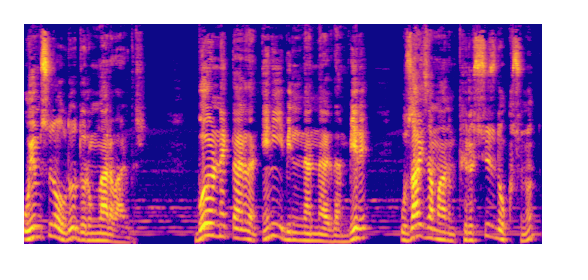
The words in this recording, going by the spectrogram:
uyumsuz olduğu durumlar vardır. Bu örneklerden en iyi bilinenlerden biri uzay zamanın pürüzsüz dokusunun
